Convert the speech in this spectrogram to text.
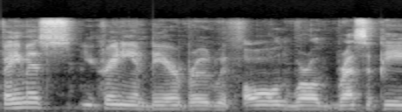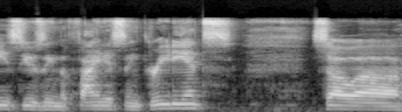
famous Ukrainian beer brewed with old world recipes using the finest ingredients. So uh,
